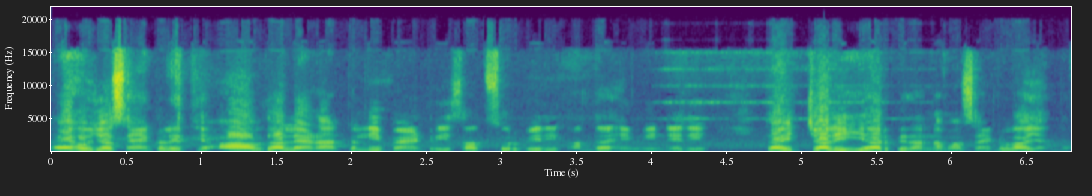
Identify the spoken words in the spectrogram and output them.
ਇਹੋ ਜਿਹਾ ਸਾਈਕਲ ਇੱਥੇ ਆਪ ਦਾ ਲੈਣਾ ਕੱਲੀ ਬੈਟਰੀ 700 ਰੁਪਏ ਦੀ ਖਾਂਦਾ ਇਹ ਮਹੀਨੇ ਦੀ, ਤਾਂ ਇਹ 40000 ਰੁਪਏ ਦਾ ਨਵਾਂ ਸਾਈਕਲ ਆ ਜਾਂਦਾ।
